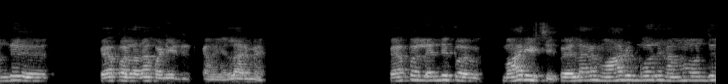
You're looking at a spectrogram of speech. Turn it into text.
வந்து பேப்பர்ல தான் பண்ணிட்டு இருக்காங்க எல்லாருமே. பேப்பர்ல இருந்து இப்ப மாறிடுச்சு. இப்ப எல்லாரும் மாறும்போது நம்ம வந்து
